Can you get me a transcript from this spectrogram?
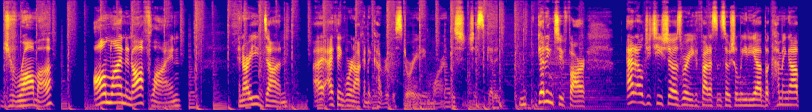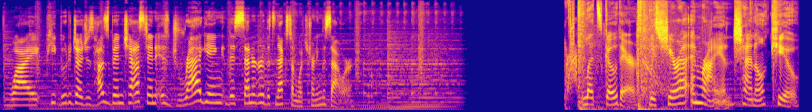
drama, online and offline. And are you done? I, I think we're not going to cover this story anymore. This is just getting getting too far. At LGT shows where you can find us on social media. But coming up, why Pete Buttigieg's husband Chasten is dragging this senator that's next on What's Turning this hour. Let's go there with Shira and Ryan, Channel Q.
